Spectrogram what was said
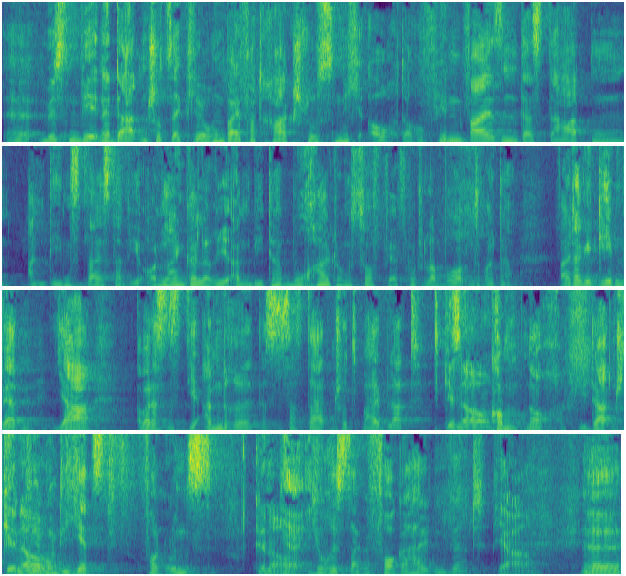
Äh, müssen wir in der Datenschutzerklärung bei Vertragsschluss nicht auch darauf hinweisen, dass Daten an Dienstleister wie Online-Galerieanbieter, Buchhaltungssoftware, Fotolabor und so weiter weitergegeben werden? Ja, aber das ist die andere, das ist das Datenschutzbeiblatt. Genau. Es kommt noch die Datenschutzerklärung, Genau. die jetzt von uns Genau. der Juristlage vorgehalten wird. Ja. Äh,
